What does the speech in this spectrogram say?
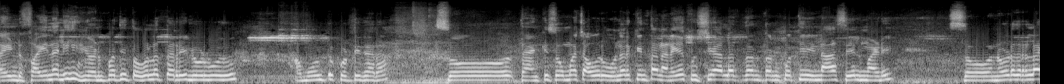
ಆ್ಯಂಡ್ ಫೈನಲಿ ಗಣಪತಿ ತೊಗೊಲತ್ತಾರ್ರಿ ನೋಡ್ಬೋದು. ಅಮೌಂಟು ಕೊಟ್ಟಿದ್ದಾರೆ so thank you so much ಅವ್ರ ಓನರ್ಕ್ಕಿಂತ ನನಗೆ ಖುಷಿ ಆಗ್ಲತ್ತ ಅಂತ ಅನ್ಕೋತೀನಿ. ನಾ ಸೇಲ್ ಮಾಡಿ. ಸೊ ನೋಡಿದ್ರಲ್ಲ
